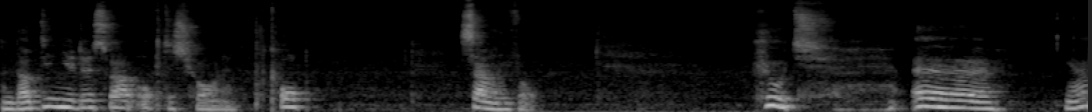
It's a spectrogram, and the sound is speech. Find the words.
En dat dien je dus wel op te schonen. Op celniveau. Goed. Uh, ja,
